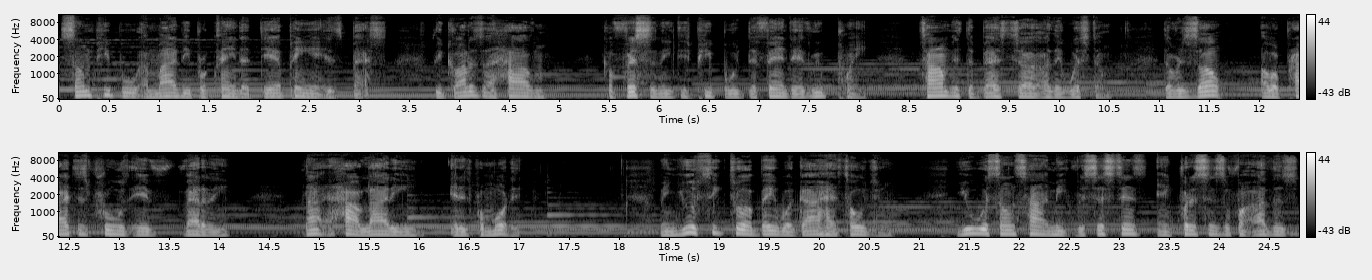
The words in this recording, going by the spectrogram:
Some people immediately proclaim that their opinion is best, regardless of how convincingly these people defend their viewpoint. Time is the best judge of their wisdom. The result of a practice proves its validity, not how loudly it is promoted. When you seek to obey what God has told you, you will sometimes meet resistance and criticism from others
